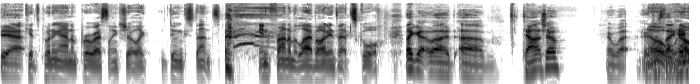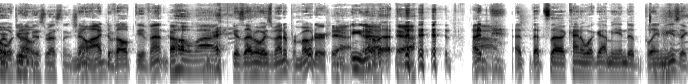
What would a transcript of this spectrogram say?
Yeah. kids putting on a pro wrestling show, like doing stunts in front of a live audience at school. like a uh, um, talent show or what? Or No, just like hey, no, we're doing no. this wrestling show. No, I developed the event. Oh my. because I've always been a promoter. Yeah, you, you know yeah, that. I, that- that's uh, kind of what got me into playing music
